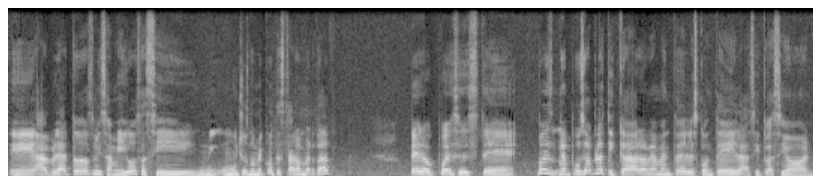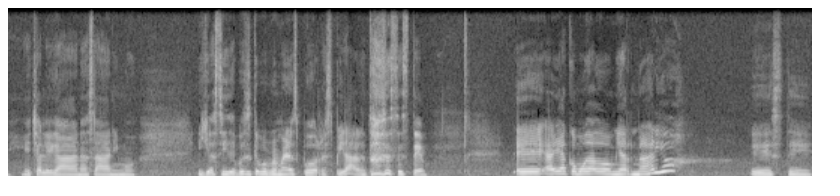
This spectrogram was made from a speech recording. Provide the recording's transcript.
Eh, hablé a todos mis amigos, así, muchos no me contestaron, ¿verdad? Pero pues, este, pues me puse a platicar, obviamente les conté la situación, échale ganas, ánimo. Y así, de pues es que por primera vez puedo respirar. Entonces, este, eh, he acomodado mi armario. Este,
